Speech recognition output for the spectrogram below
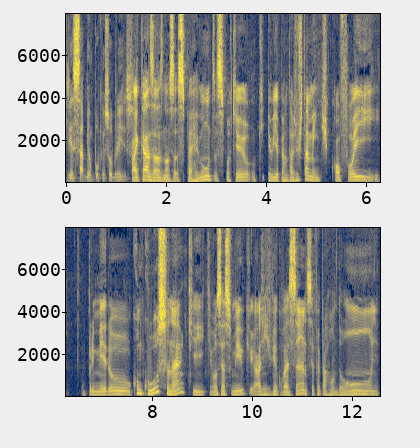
Queria saber um pouquinho sobre isso. Vai casar as nossas perguntas, porque eu, eu ia perguntar justamente qual foi o primeiro concurso, né, que, que você assumiu, que a gente vinha conversando, você foi para Rondônia,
